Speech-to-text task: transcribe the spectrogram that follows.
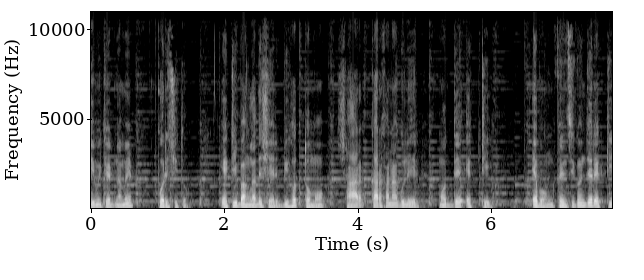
লিমিটেড নামে পরিচিত। এটি বাংলাদেশের বৃহত্তম সার কারখানাগুলির মধ্যে একটি এবং ফেন্সিগঞ্জের একটি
